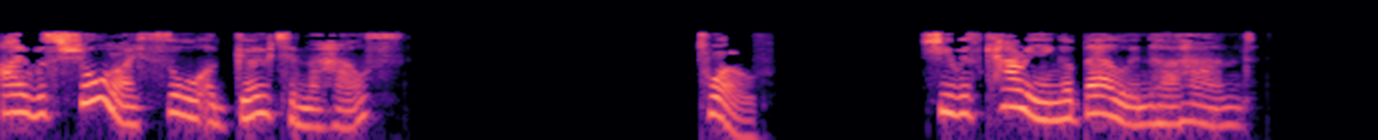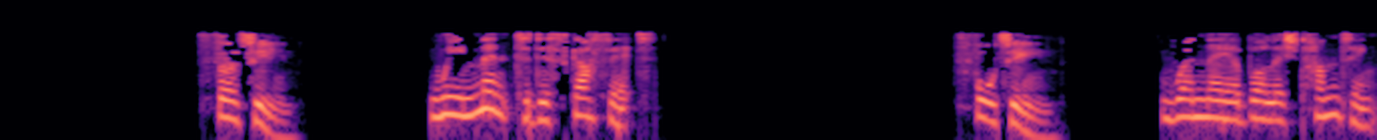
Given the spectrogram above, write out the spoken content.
I was sure I saw a goat in the house. 12, She was carrying a bell in her hand. 13, We meant to discuss it 14, when they abolished hunting.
